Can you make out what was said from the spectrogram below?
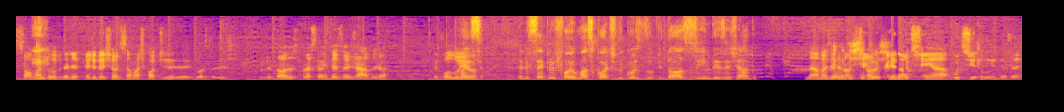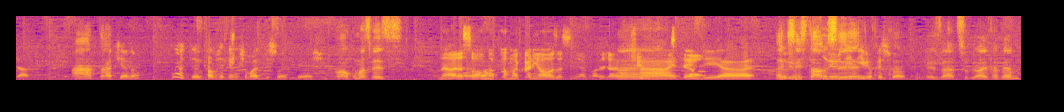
Só uma Ih. dúvida: ele, ele deixou de ser um mascote de gostos duvidosos para ser um indesejado já? Evoluiu? Mas ele sempre foi o mascote do Gosto Duvidosos e Indesejado. Não, mas ele não, tinha, ele não tinha o título indesejado. Ah, Ah, tá. tinha não? Não, o Fábio já tem me chamado disso antes, eu acho. Algumas vezes. Não, era só uma forma carinhosa, assim. Agora já é um Ah, título. Ah, entendi. Ah, É que subiu- você está- subimos você- de nível, pessoal. Exato, subiu. Aí, tá vendo?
